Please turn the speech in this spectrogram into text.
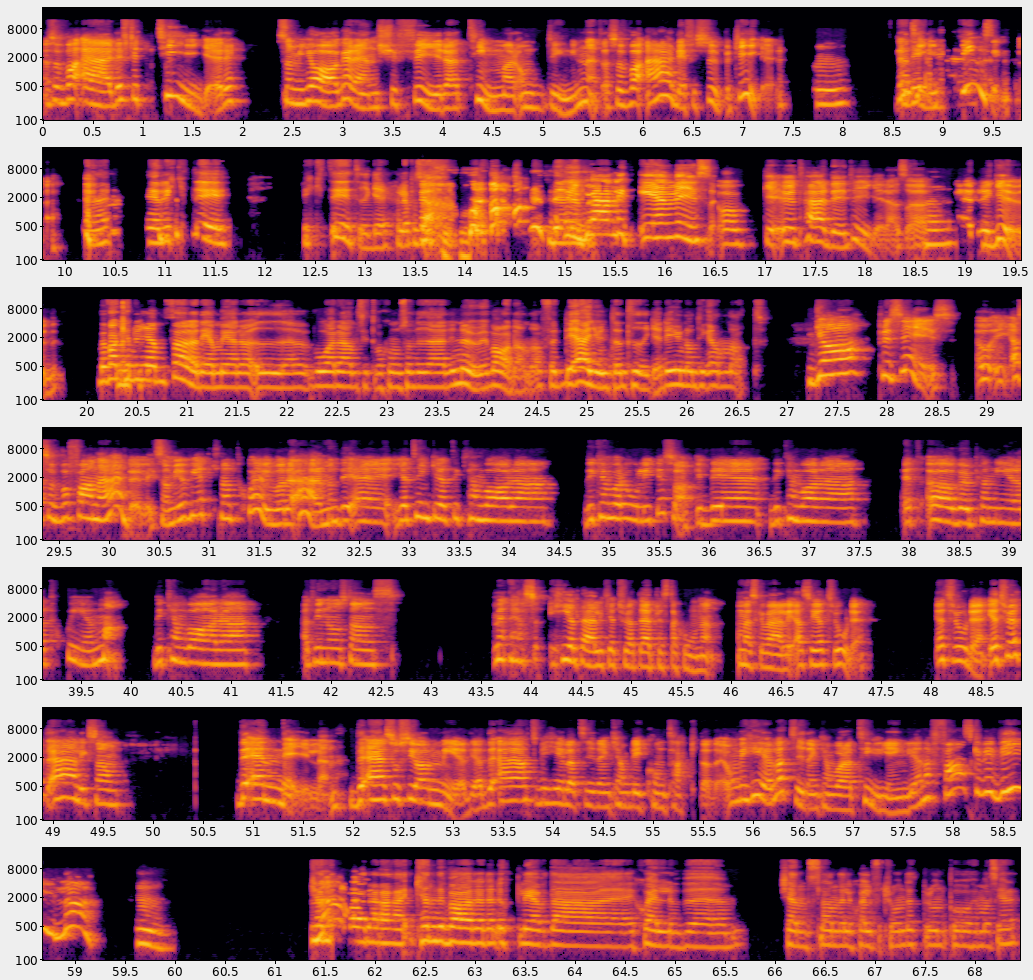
alltså vad är det för tiger som jagar en 24 timmar om dygnet? Alltså vad är det för supertiger? Mm. Den tigern finns inte. Nej, det är en riktig, riktig tiger höll jag på att säga. det är är en jävligt envis och uthärdig tiger alltså. Ja. Herregud. Men vad kan Men- du jämföra det med då i eh, våran situation som vi är i nu i vardagen då? För det är ju inte en tiger, det är ju någonting annat. Ja, precis. Och, alltså vad fan är det liksom? Jag vet knappt själv vad det är, men det är, jag tänker att det kan vara, det kan vara olika saker. Det, det kan vara ett överplanerat schema. Det kan vara att vi någonstans, men alltså, helt ärligt, jag tror att det är prestationen. Om jag ska vara ärlig, alltså jag tror det. Jag tror det. Jag tror att det är liksom, det är mejlen, det är social media, det är att vi hela tiden kan bli kontaktade. Om vi hela tiden kan vara tillgängliga, när fan ska vi vila? Mm. Kan, det vara, kan det vara den upplevda eh, självkänslan eller självförtroendet beroende på hur man ser det?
